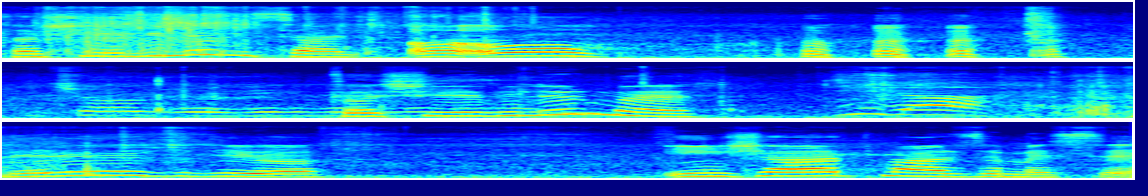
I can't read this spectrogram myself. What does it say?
Taşıyabilir mi sence? Aa oh. Taşıyabilir mi? Cila. Nereye gidiyor? İnşaat malzemesi.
